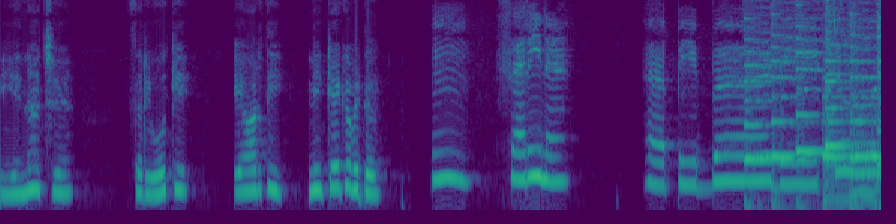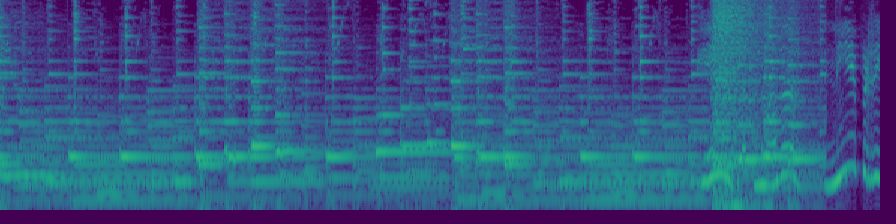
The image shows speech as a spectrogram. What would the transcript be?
என்னாச்சு? சரி ஓகே. ஏ ஆர்த்தி நீ கேட்க விட்டு. ம் சரிண்ணே. ஹாப்பி பர்த்டே டு ஏய் நீ எப்படி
